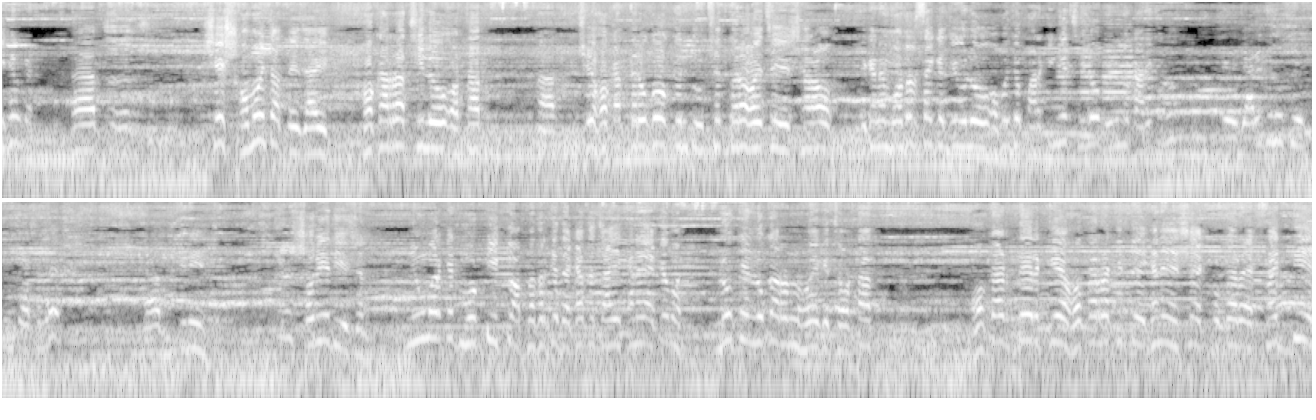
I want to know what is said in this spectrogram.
এখানকার সে সময়টাতে যাই হকাররা ছিল, অর্থাৎ সে হকারদেরকেও কিন্তু উচ্ছেদ করা হয়েছে। এছাড়াও এখানে মোটর সাইকেল যেগুলো, অবৈধ পার্কিংয়ে ছিল, বিভিন্ন গাড়িগুলো সেই গাড়িগুলোকে কিন্তু আসলে তিনি সরিয়ে দিয়েছেন। নিউ মার্কেট মোড়টি একটু আপনাদেরকে দেখাতে চাই। এখানে একেবারে লোকে লোকারণ্য হয়ে গেছে, অর্থাৎ হকারদেরকে, হকাররা কিন্তু এখানে এসে এক প্রকার এক সাইড দিয়ে,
